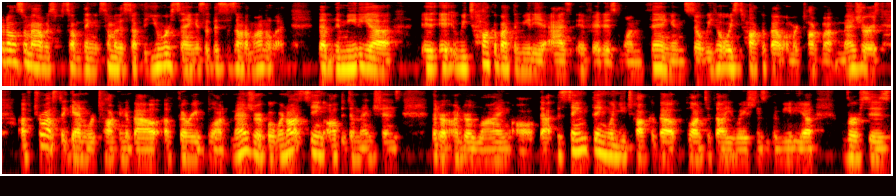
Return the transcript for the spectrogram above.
but also Matt was something some of the stuff that you were saying is that this is not a monolith. That the media it, it, we talk about the media as if it is one thing. And so we always talk about when we're talking about measures of trust, again, we're talking about a very blunt measure, but we're not seeing all the dimensions that are underlying all of that. The same thing when you talk about blunt evaluations of the media versus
